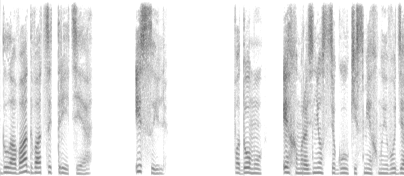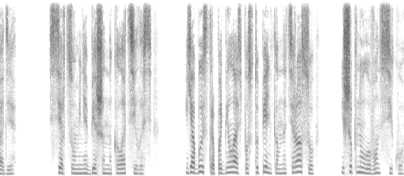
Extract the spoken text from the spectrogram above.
Глава двадцать третья. Исыль. По дому эхом разнесся гулкий смех моего дяди. Сердце у меня бешено колотилось. Я быстро поднялась по ступенькам на террасу и шепнула вон Сику.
